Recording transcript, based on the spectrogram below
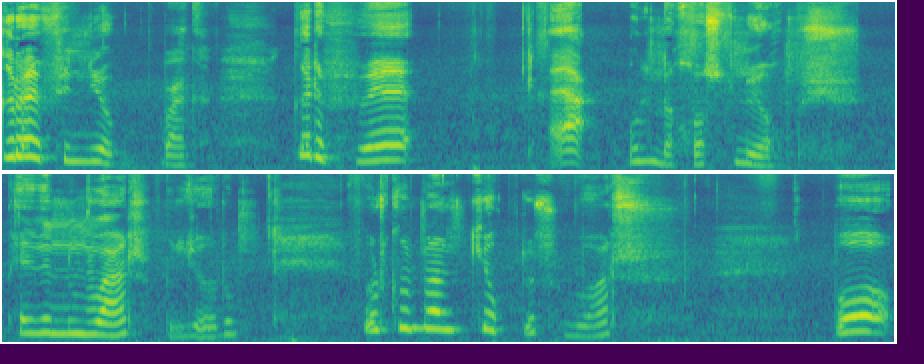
Grafin yok bak. Graf ve Aa, bunun da kostümü yokmuş. Pelin'in var biliyorum. Urkun'dan yoktur. Var. Bu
